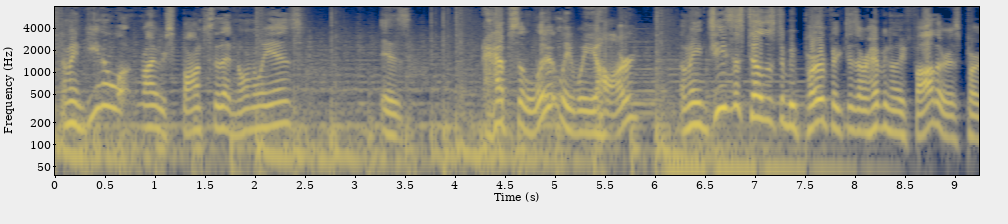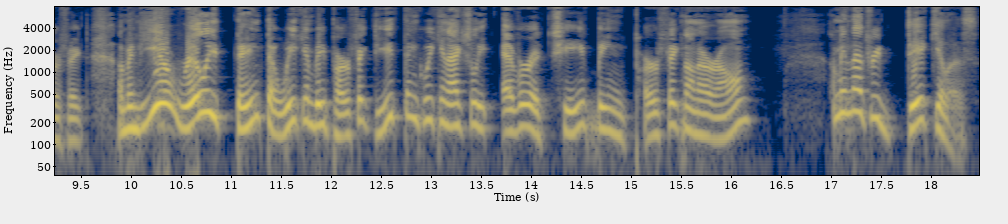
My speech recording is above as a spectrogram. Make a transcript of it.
I mean, do you know what my response to that normally is? Is absolutely we are. I mean, Jesus tells us to be perfect as our Heavenly Father is perfect. I mean, do you really think that we can be perfect? Do you think we can actually ever achieve being perfect on our own? I mean, that's ridiculous.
